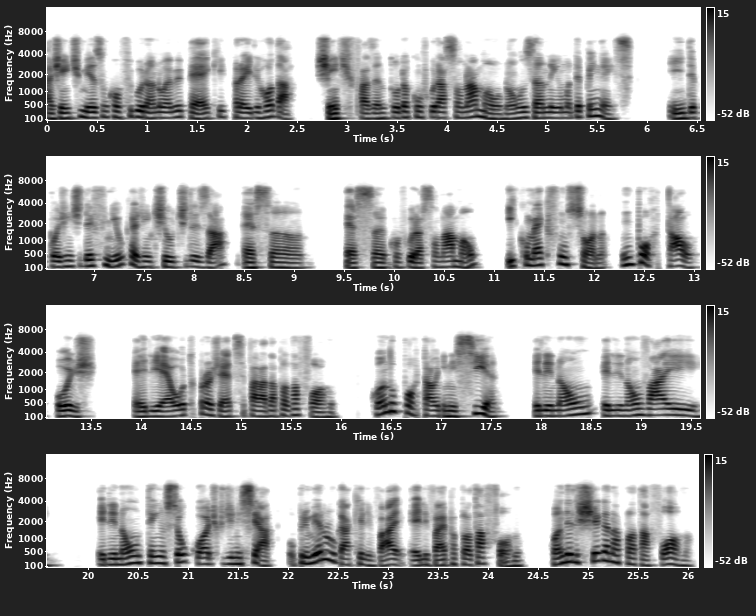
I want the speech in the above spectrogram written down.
a gente mesmo configurando o Webpack para ele rodar. A gente fazendo toda a configuração na mão, não usando nenhuma dependência. E depois a gente definiu que a gente ia utilizar essa, essa configuração na mão. E como é que funciona? Um portal, hoje, ele é outro projeto separado da plataforma. Quando o portal inicia, ele não, ele não vai ele não tem o seu código de iniciar. O primeiro lugar que ele vai, ele vai para a plataforma. Quando ele chega na plataforma,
